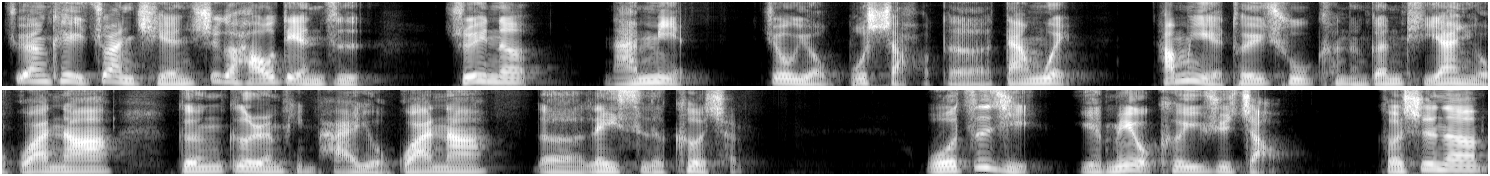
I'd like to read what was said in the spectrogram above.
居然可以赚钱，是个好点子。所以呢，难免就有不少的单位，他们也推出可能跟提案有关啊，跟个人品牌有关啊的类似的课程。我自己也没有刻意去找，可是呢，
